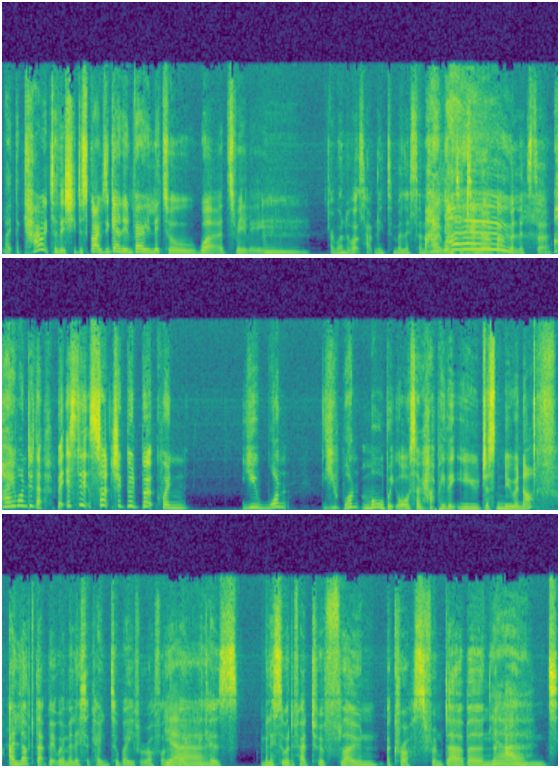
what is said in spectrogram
like the character that she describes again in very little words, really. Mm. I wonder what's happening to Melissa now. I I, wanted to know about Melissa. I wonder that. But isn't it such a good book when you want you want more, but you're also happy that you just knew enough? I loved that bit where Melissa came to wave her off on Yeah. the boat because Melissa would have had to have flown across from Durban Yeah. and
